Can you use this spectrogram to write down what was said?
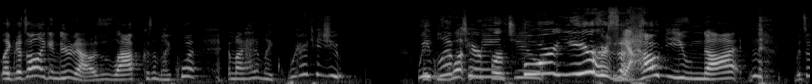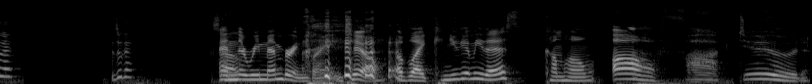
Like that's all I can do now is just laugh because I'm like, what? In my head, I'm like, where did you? We've Like, lived here for you- four years. Yeah. How do you not? it's okay. It's okay. And the remembering brain too of like, can you get me this? Come home. Oh fuck, dude.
